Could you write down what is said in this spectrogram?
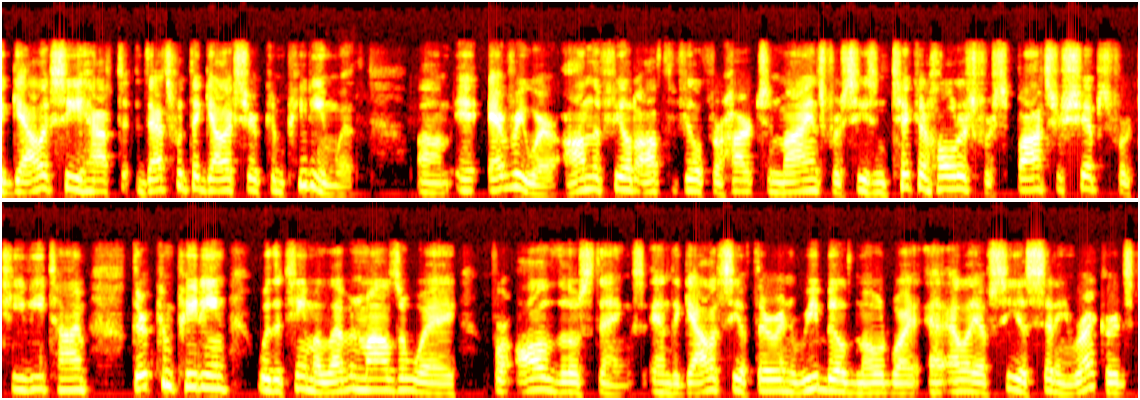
The Galaxy have to. That's what the Galaxy are competing with. Um, it, everywhere on the field, off the field, for hearts and minds, for season ticket holders, for sponsorships, for TV time. They're competing with a team 11 miles away for all of those things. And the Galaxy, if they're in rebuild mode while LAFC is setting records,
